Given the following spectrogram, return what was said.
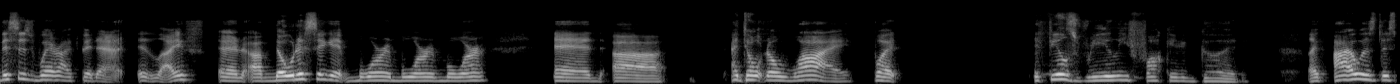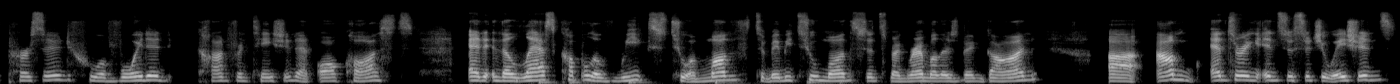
this is where I've been at in life, and I'm noticing it more and more and more. And uh, I don't know why, but it feels really fucking good. Like I was this person who avoided confrontation at all costs. And in the last couple of weeks to a month to maybe two months since my grandmother's been gone, uh, I'm entering into situations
